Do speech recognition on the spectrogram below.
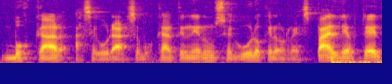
buscar asegurarse, buscar tener un seguro que lo respalde a usted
